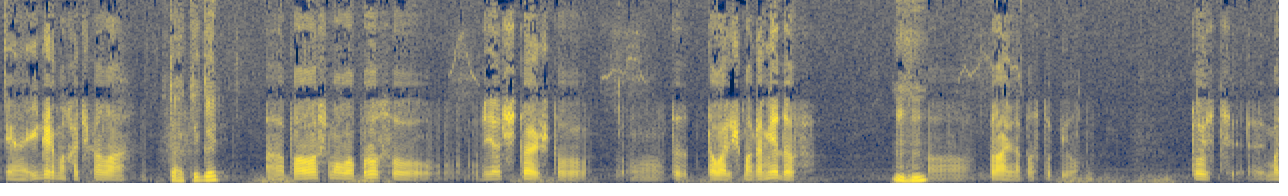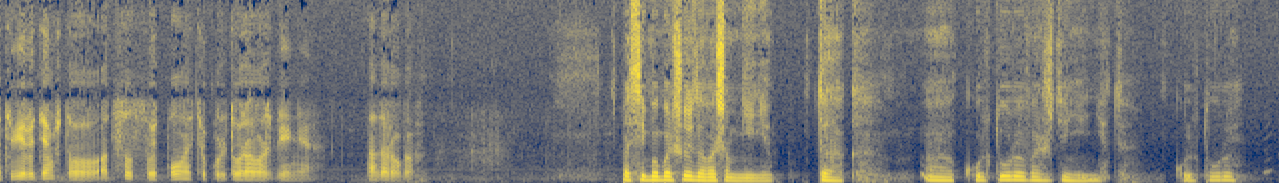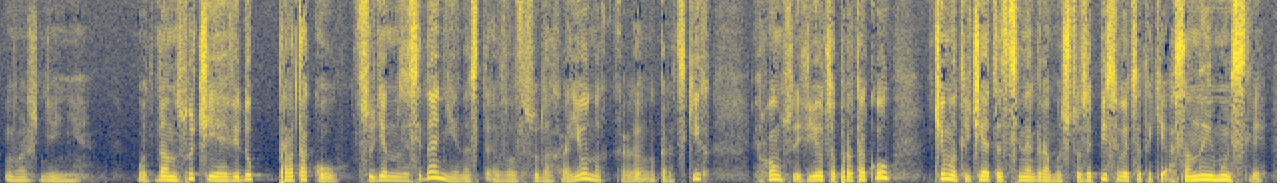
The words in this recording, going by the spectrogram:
Э, Игорь Махачкала. Так, Игорь. А, по вашему вопросу, я считаю, что э, этот товарищ Магомедов угу. правильно поступил. То есть э, мотивирую тем, что отсутствует полностью культура вождения на дорогах. Спасибо большое за ваше мнение. Так, э, культуры вождения нет. Культуры вождения. Вот в данном случае я веду протокол. В судебном заседании, в судах районных, городских, в Верховном суде ведется протокол, чем отличается от стенограммы, что записываются такие основные мысли –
